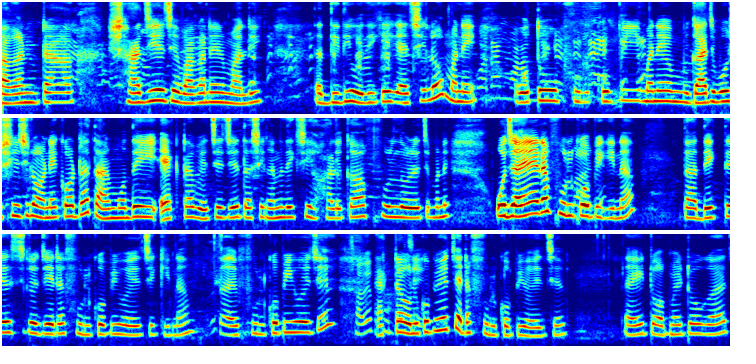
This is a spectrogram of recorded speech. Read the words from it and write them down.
বাগানটা সাজিয়েছে বাগানের মালিক তা দিদি ওদিকে গেছিল মানে ও তো ফুলকপি মানে গাছ বসিয়েছিল অনেক কটা তার মধ্যে এই একটা বেঁচেছে তা সেখানে দেখছি হালকা ফুল ধরেছে মানে ও জানে না এটা ফুলকপি কিনা। তা দেখতে এসেছিল যে এটা ফুলকপি হয়েছে কিনা। তাই ফুলকপি হয়েছে একটা ওলকপি হয়েছে একটা ফুলকপি হয়েছে। তাই এই টমেটো গাছ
